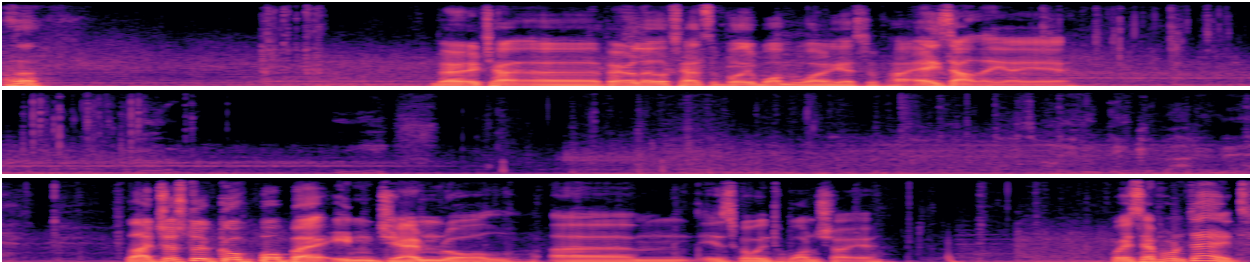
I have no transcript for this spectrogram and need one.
very uh, very little chance of bullying one one against with her. Exactly, yeah, yeah. Like, just a good bubba in general um, is going to one-shot you. Wait, is everyone dead?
